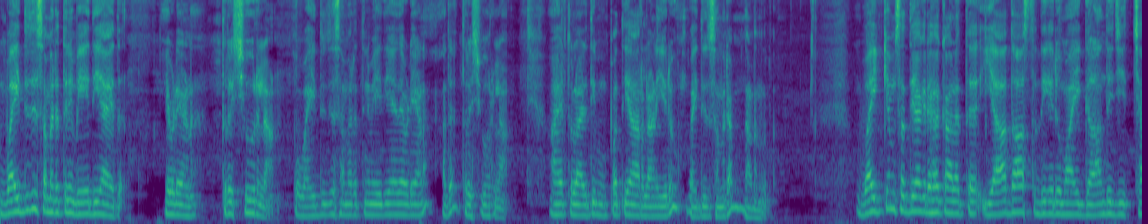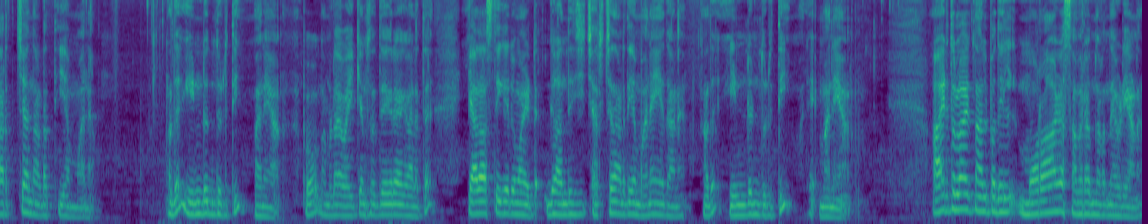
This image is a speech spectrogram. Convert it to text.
വൈദ്യുതി സമരത്തിന് വേദിയായത് എവിടെയാണ്? തൃശ്ശൂരിലാണ്. അപ്പോൾ വൈദ്യുതി സമരത്തിന് വേദിയായത് എവിടെയാണ്? അത് തൃശ്ശൂരിലാണ്. ആയിരത്തി തൊള്ളായിരത്തി മുപ്പത്തി ആറിലാണ് ഈ ഒരു വൈദ്യുതി സമരം നടന്നത്. വൈക്കം സത്യാഗ്രഹ കാലത്ത് യാഥാസ്ഥിതികരുമായി ഗാന്ധിജി ചർച്ച നടത്തിയ മന. അത് ഇണ്ടുംതുരുത്തി മനയാണ്. അപ്പോൾ നമ്മുടെ വൈക്കം സത്യാഗ്രഹ കാലത്ത് യാഥാസ്ഥികരുമായിട്ട് ഗാന്ധിജി ചർച്ച നടത്തിയ മന ഏതാണ്? അത് ഇണ്ടുംതുരുത്തി തുരുത്തി മനയാണ്. ആയിരത്തി തൊള്ളായിരത്തി നാൽപ്പതിൽ മൊറാഴ സമരം നടന്ന എവിടെയാണ്?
